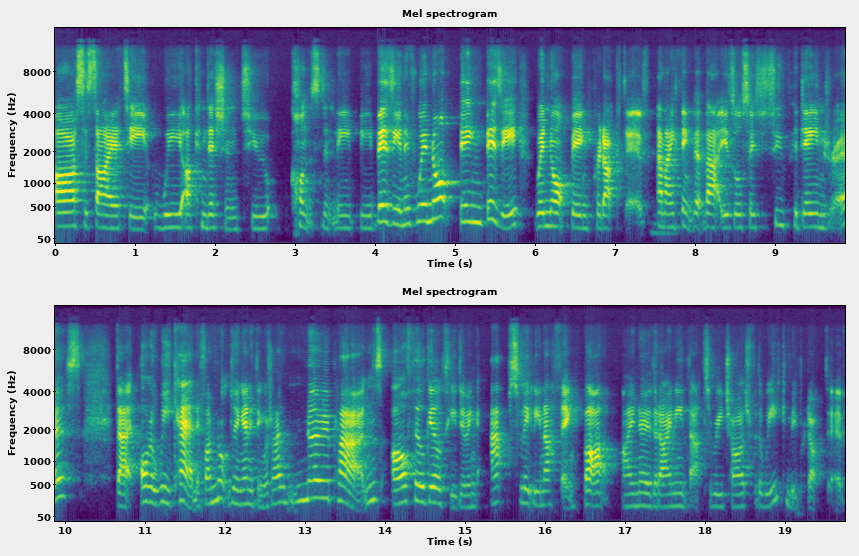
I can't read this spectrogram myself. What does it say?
our society, we are conditioned to constantly be busy and if we're not being busy we're not being productive and mm. i think that that is also super dangerous that on a weekend, if I'm not doing anything, which I have no plans, I'll feel guilty doing absolutely nothing. But I know that I need that to recharge for the week and be productive.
